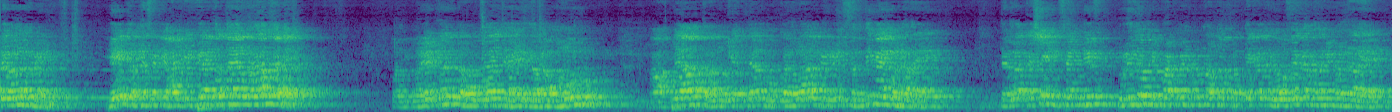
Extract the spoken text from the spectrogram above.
डेव्हलपमेंट हे करण्यासाठी हा डीपीआर तर तयार झालाच आहे. पण पर्यटन तालुका जाहीर झाला म्हणून आपल्या तालुक्यातल्या लोकांना वेगळी संधी काय मिळणार आहे. त्याला कसे इन्सेंटिव्ह टुरिझम डिपार्टमेंटकडून आता प्रत्येकाला व्यवसाय करण्यासाठी मिळणार आहे?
